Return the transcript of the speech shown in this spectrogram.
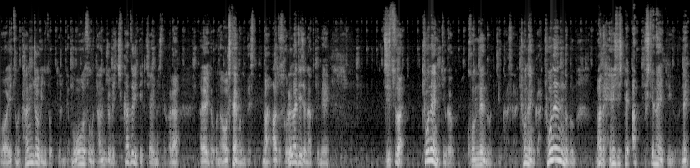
はいつも誕生日に撮ってるんで、もうすぐ誕生日近づいてきちゃいましたから、早いとこ直したいものです。まあ、あとそれだけじゃなくてね、実は去年っていうか、今年度っていうかさ、去年か、去年の分、まだ編集してアップしてないというね、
